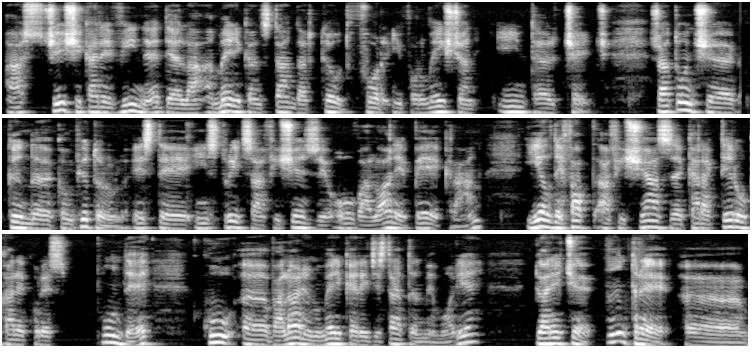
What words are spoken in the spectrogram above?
ASCII și care vine de la American Standard Code for Information interchange. Și atunci când computerul este instruit să afișeze o valoare pe ecran, el de fapt afișează caracterul care corespunde cu uh, valoarea numerică registrată în memorie, deoarece între uh,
